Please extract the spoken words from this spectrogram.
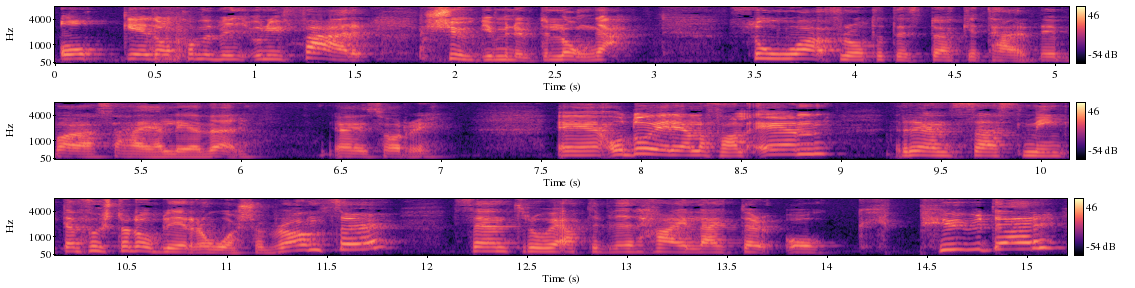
Och eh, de kommer bli ungefär 20 minuter långa. Så, förlåt att det är stökigt här, det är bara så här jag lever. Jag är sorry. Eh, och då är det i alla fall en rensa smink. Den första då blir rouge och bronzer. Sen tror jag att det blir highlighter och puder.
